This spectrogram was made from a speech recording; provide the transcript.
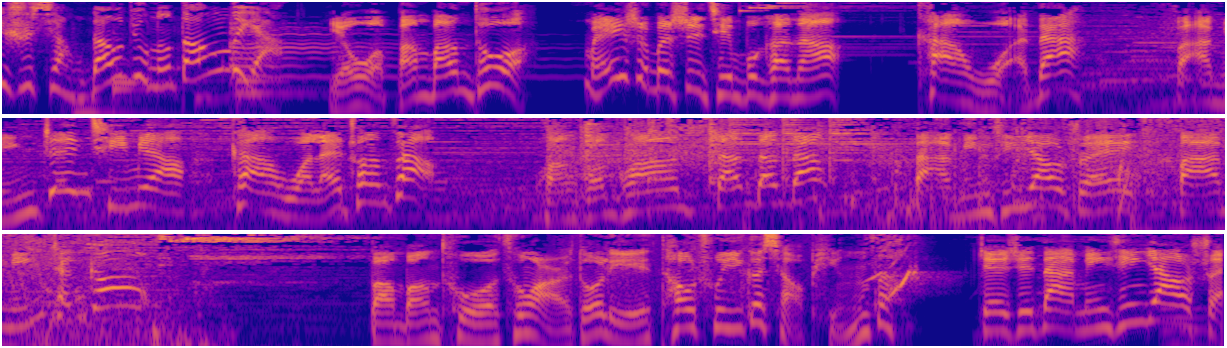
里是想当就能当的呀？有我帮帮兔，没什么事情不可能。看我的，发明真奇妙，看我来创造。哐哐哐，当当当！大明星药水发明成功。邦邦兔从耳朵里掏出一个小瓶子，这是大明星药水。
